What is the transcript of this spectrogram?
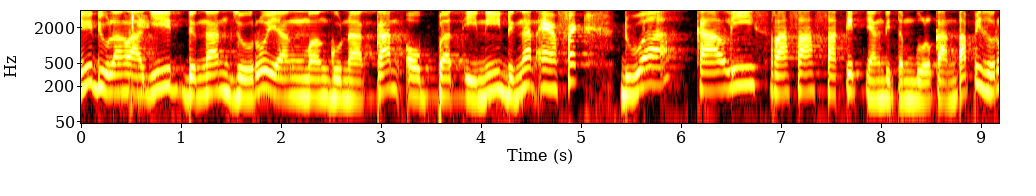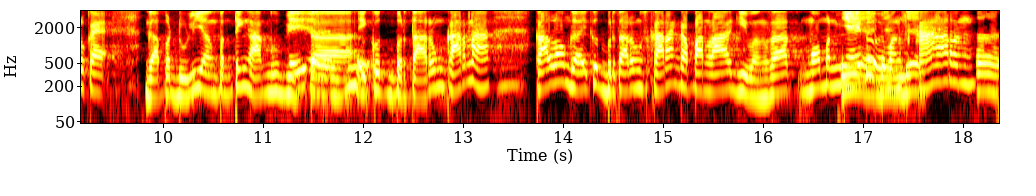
Ini diulang lagi dengan Zoro yang menggunakan obat ini dengan efek dua kali rasa sakit yang ditimbulkan. Tapi Zoro kayak nggak peduli, yang penting aku bisa Iya, ikut bertarung karena kalau nggak ikut bertarung sekarang kapan lagi bangsat? Momennya Iya, itu dan- emang dan- sekarang. Ah,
